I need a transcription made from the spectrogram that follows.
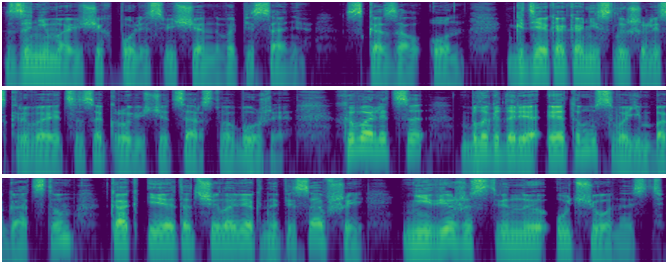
занимающих поле священного писания, сказал он, где, как они слышали, скрывается сокровище Царства Божия, хвалятся благодаря этому своим богатством, как и этот человек, написавший невежественную ученость.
